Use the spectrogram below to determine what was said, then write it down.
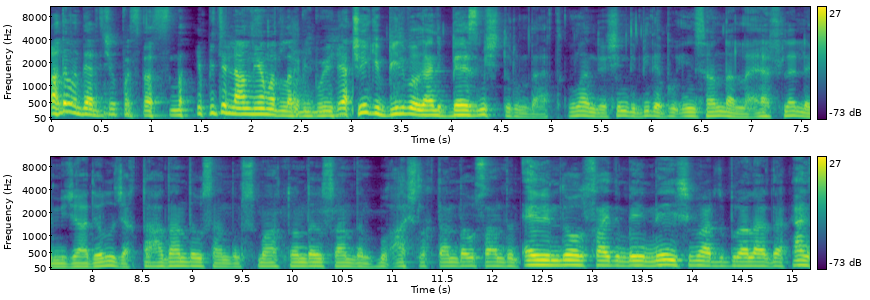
Adamın derdi çok basit aslında. bir türlü anlayamadılar Bilbo'yu ya. Çünkü Bilbo yani bezmiş durumda artık. Ulan diyor şimdi bir de bu insanlarla, elflerle mücadele olacak. Dağdan da usandım, Smart'tan da usandım, bu açlıktan da usandım. Evimde olsaydım benim ne işim vardı buralarda? Yani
